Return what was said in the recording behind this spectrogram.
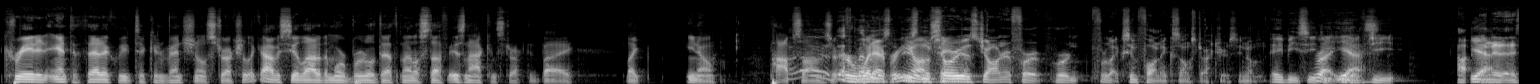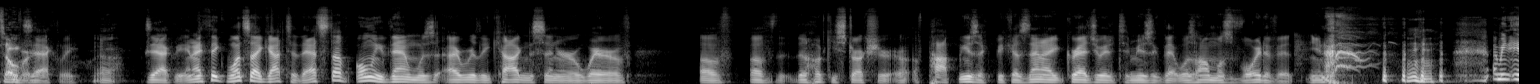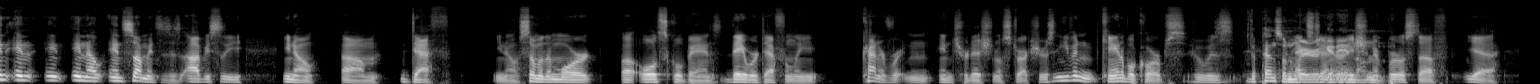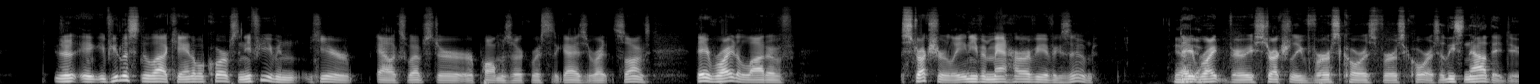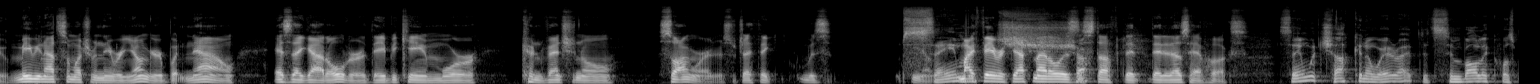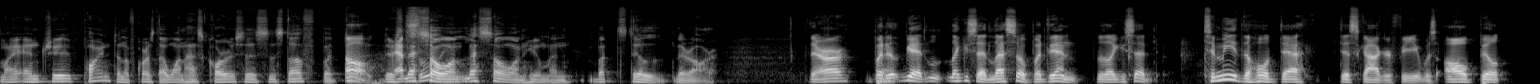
created antithetically to conventional structure. Like obviously, a lot of the more brutal death metal stuff is not constructed by, like, you know, pop songs or, Uh, Death or whatever. Is, you know notorious genre for, for for like symphonic song structures. You know, A B C D Right, E F yes. G. uh, Yeah, and it- it's over. Exactly. Yeah. Exactly. And I think once I got to that stuff, only then was I really cognizant or aware of of of the, the hooky structure of, pop music because then I graduated to music that was almost void of it, you know. I mean in in in in, a, in some instances, obviously, you know, um, death, you know, some of the more uh, old school bands, they were definitely kind of written in traditional structures. And even Cannibal Corpse, who was Depends on next where generation On, of brutal stuff. Yeah, if you listen to a lot of Cannibal Corpse, and if you even hear Alex Webster or Paul Mazurkiewicz, the guys who write the songs, they write a lot of structurally, and even Matt Harvey of Exhumed, yeah, they yeah. write very structurally verse, chorus, verse, chorus. At least now they do. Maybe not so much when they were younger, but now as they got older, they became more conventional songwriters, which I think was you know, Same my favorite death metal is the stuff that that it does have hooks. Same with Chuck in a way, right? It's symbolic was my entry point, and of course that one has choruses and stuff. But uh, Oh, there's less so on less so on human, but still there are. There are, but yeah. yeah, like you said, less so. But then, like you said, to me, the whole death discography it was all built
